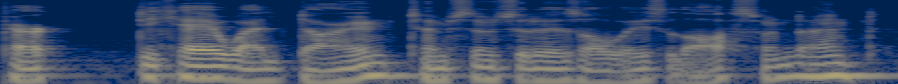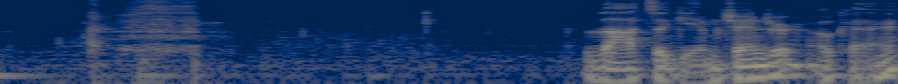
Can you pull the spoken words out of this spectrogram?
perk decay while down. Tombstone Soda is always lost when downed. That's a game changer. Okay.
